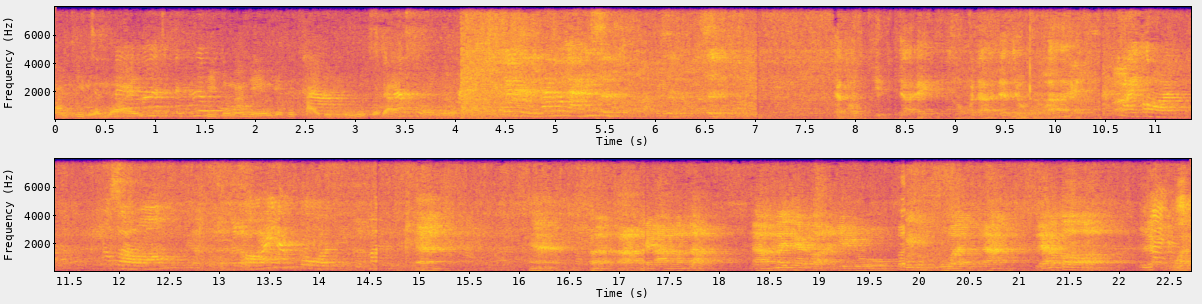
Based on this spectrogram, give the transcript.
ทำที่รวมไว้ ที่ตรงนั้นเองเดี๋ยวไปถ่ายดูรูปก็ได้เออกระทบจิตใจของบรรดาญาติโยมทั้งหลายไปก่อนสองขอให้นำโกรธนะอ่าก็ตาม ไปตามลำดับนะไม่ใช่ว่าอยู่ๆก็ที่สมควรนะ แล้วก็เรื่องวัด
